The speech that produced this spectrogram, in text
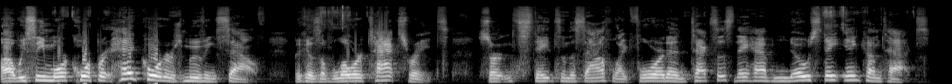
Uh, we see more corporate headquarters moving south because of lower tax rates. Certain states in the south, like Florida and Texas, they have no state income tax.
